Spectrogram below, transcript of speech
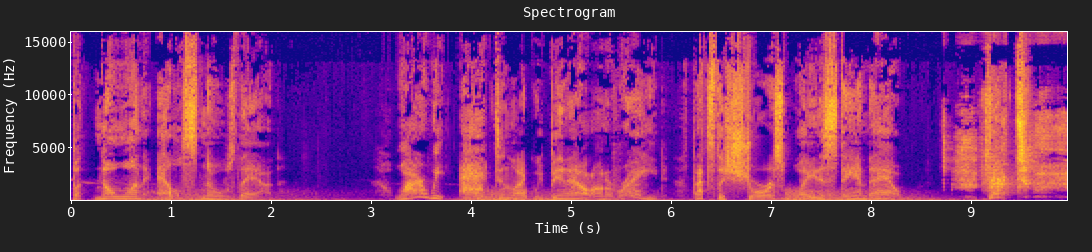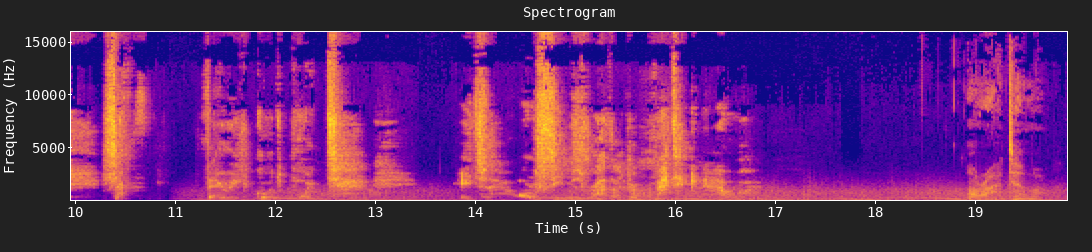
but no one else knows that. Why are we acting like we've been out on a raid? That's the surest way to stand out. That is a very good point. It all seems rather dramatic now. All right, Tomo,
